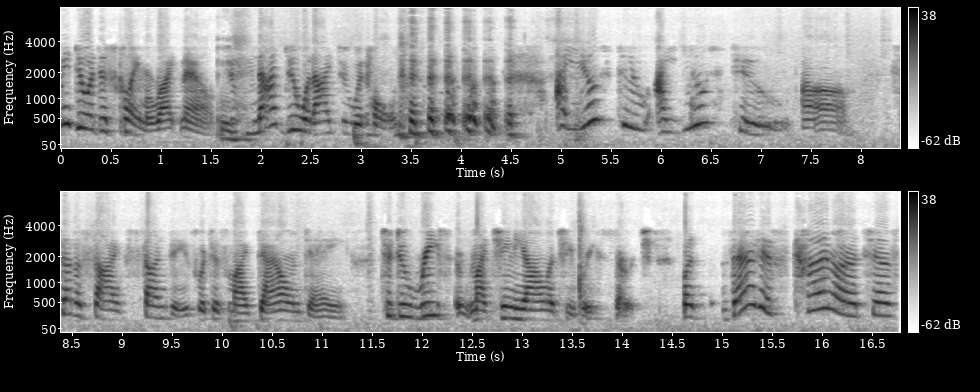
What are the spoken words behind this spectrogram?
me do a disclaimer right now. Do not do what I do at home. I used to. I used to um, set aside Sundays, which is my down day, to do re- my genealogy research. But that has kind of just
